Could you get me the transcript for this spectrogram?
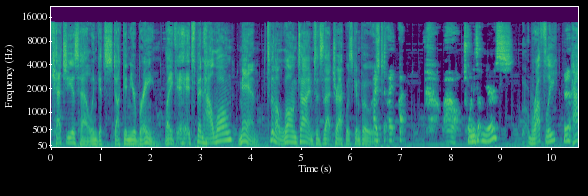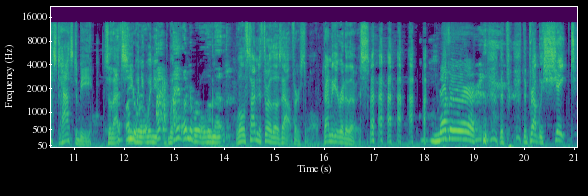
catchy as hell and gets stuck in your brain. Like, it's been how long? Man, it's been a long time since that track was composed. I, I wow, twenty something years. Roughly. Yeah. Has, to, has to be. So that's when you, when you, I, when- I have Underworld in that. well, it's time to throw those out, first of all. Time to get rid of those. Never. they're, they're probably shaped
